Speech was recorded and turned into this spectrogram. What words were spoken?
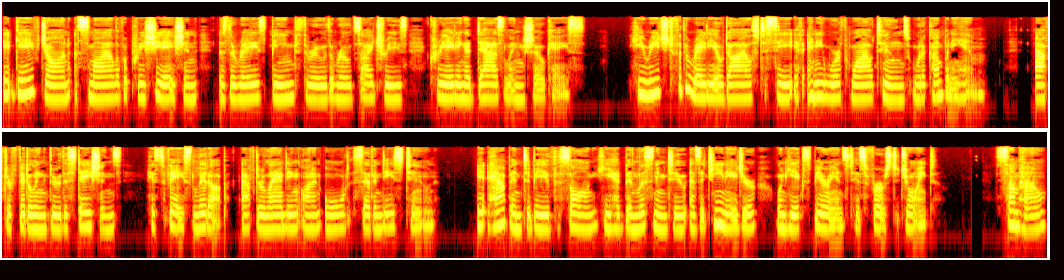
It gave John a smile of appreciation as the rays beamed through the roadside trees, creating a dazzling showcase. He reached for the radio dials to see if any worthwhile tunes would accompany him. After fiddling through the stations, his face lit up after landing on an old 70s tune. It happened to be the song he had been listening to as a teenager when he experienced his first joint. Somehow,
